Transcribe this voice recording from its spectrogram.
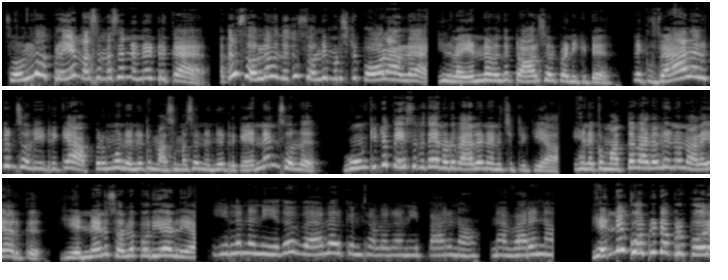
சொல்லு அப்புறம் ஏன் மச மச நின்னுட்டு இருக்க. அதான் சொல்ல வந்தது சொல்லி முடிச்சுட்டு போலாம்ல. இதுல என்ன வந்து டார்ச்சர் பண்ணிக்கிட்டு. எனக்கு வேலை இருக்குன்னு சொல்லிட்டு இருக்கேன் அப்புறமும் நின்னுட்டு மச மச நின்னுட்டு இருக்கேன் என்னன்னு சொல்லு? உன்கிட்ட பேசுறதே என்னோட வேலை நினைச்சிட்டு இருக்கியா? எனக்கு மத்த வேலையில இன்னும் நிறைய இருக்கு. என்னன்னு சொல்ல போறியா இல்லையா? இல்லண்ணா நீ ஏதோ வேலை இருக்குன்னு சொல்லல. நீ பாருண்ணா நான் வரேண்ணா என்ன கூப்பிட்டுட்டு அப்புறம் போற?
